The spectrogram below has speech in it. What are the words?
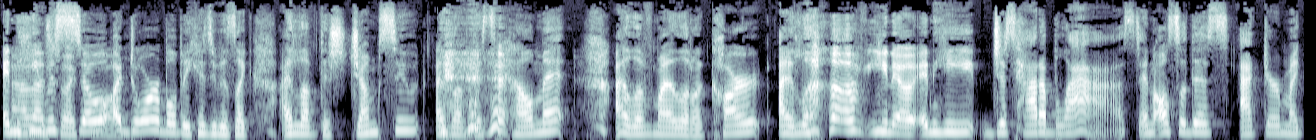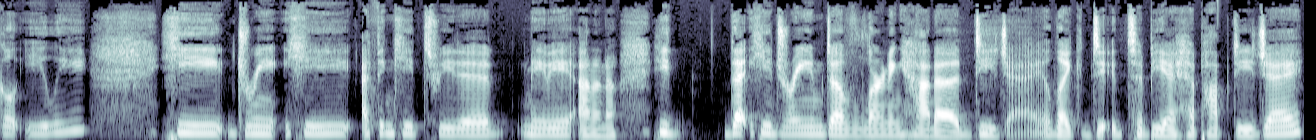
and Oh, he was really so cool. adorable because he was like, "I love this jumpsuit, I love this helmet, I love my little cart, I love you know," and he just had a blast. And also this actor Michael Ealy, he dream he I think he tweeted maybe I don't know he that he dreamed of learning how to DJ, like d- to be a hip hop DJ,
